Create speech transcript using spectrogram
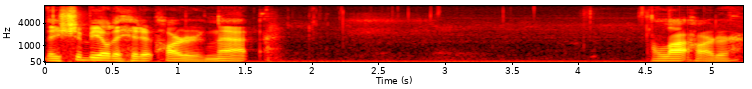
they should be able to hit it harder than that a lot harder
